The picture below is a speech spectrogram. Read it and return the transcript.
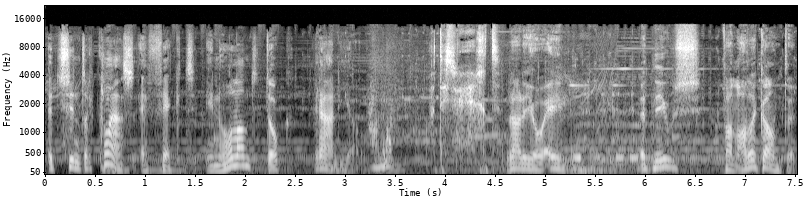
Het Sinterklaas-effect in Holland Tok Radio. Wat is er echt? Radio 1. Het nieuws van alle kanten.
